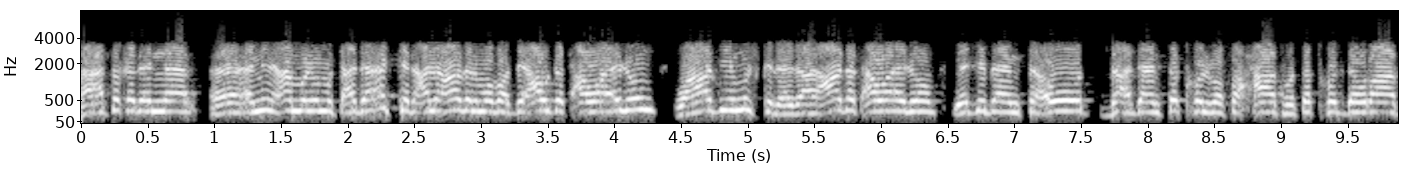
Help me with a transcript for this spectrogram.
أعتقد أن آه، أمين عام الأمم المتحدة أكد على هذا الموضوع بعودة عوائلهم. وهذه مشكلة إذا عادت عوائلهم يجب أن تعود بعد أن تدخل مصحات وتدخل دورات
